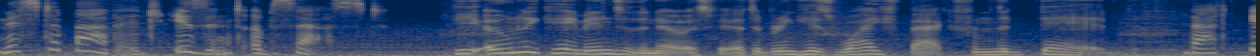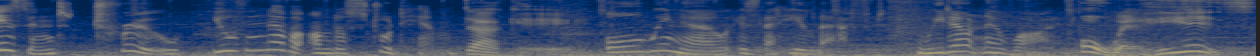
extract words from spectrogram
Mr. Babbage isn't obsessed. He only came into the noosphere to bring his wife back from the dead. That isn't true. You've never understood him. Ducky. All we know is that he left. We don't know why. Or where he is,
